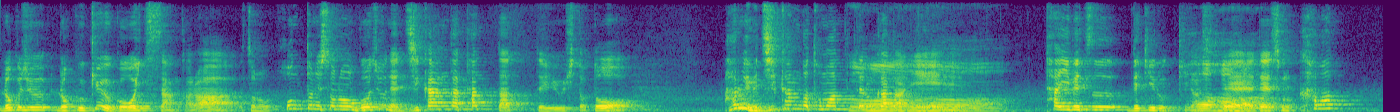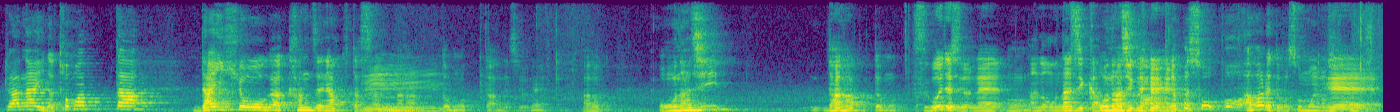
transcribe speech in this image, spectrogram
60 6951さんからその本当にその50年時間が経ったっていう人とある意味時間が止まってる方に対別できる気がしあてーでその変わらないな止まった代表が完全にアクタさんだなと思ったんですよね。あの同じだなって思ってすごいですよね、うん。あの同じ感。同じ感。やっぱりそう上がれてもそう思いますね、ええ。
